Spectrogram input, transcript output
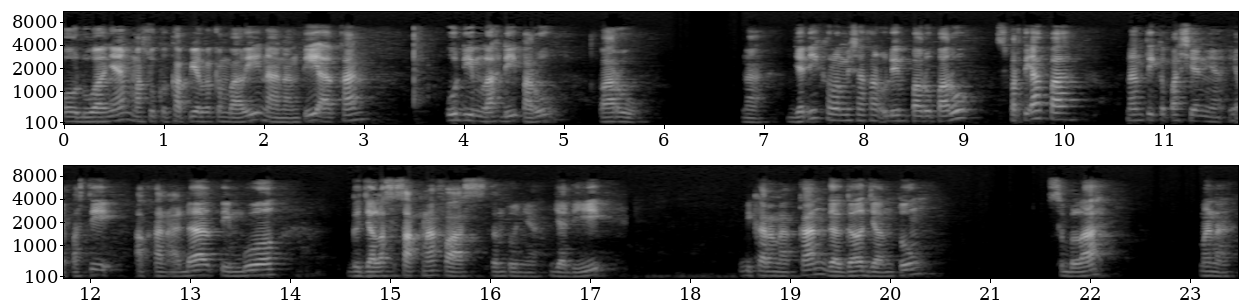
O2-nya masuk ke kapiler kembali, nah nanti akan udim lah di paru-paru. Nah, jadi kalau misalkan udim paru-paru, seperti apa nanti ke pasiennya? Ya pasti akan ada timbul gejala sesak nafas tentunya. Jadi, dikarenakan gagal jantung sebelah mana?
